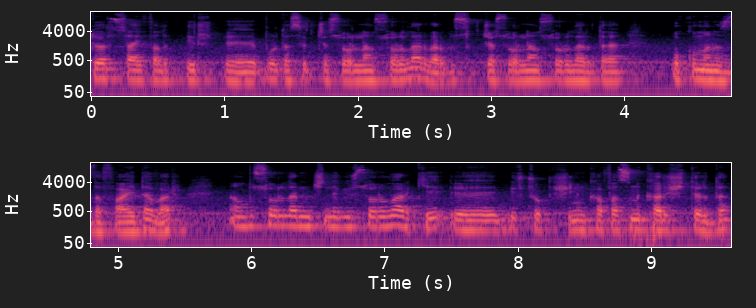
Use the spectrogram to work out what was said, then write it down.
4 sayfalık bir e, burada sıkça sorulan sorular var. Bu sıkça sorulan soruları da okumanızda fayda var. Ama bu soruların içinde bir soru var ki e, birçok kişinin kafasını karıştırdı.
